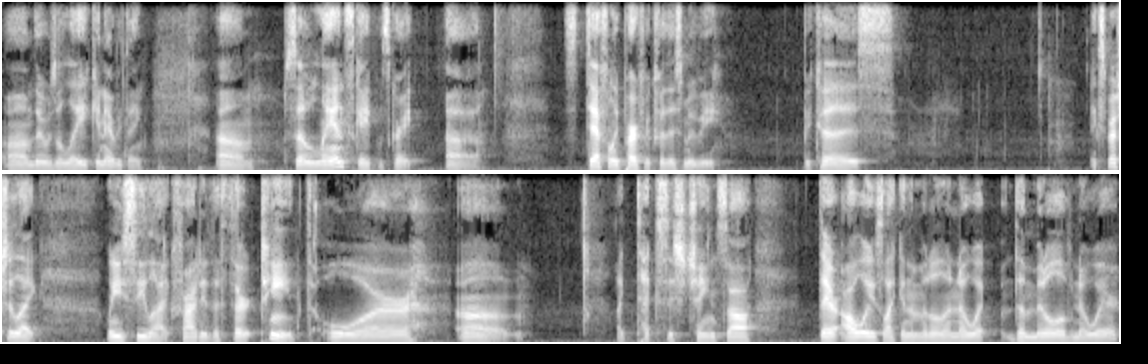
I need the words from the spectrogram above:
Um, there was a lake and everything. Um, so landscape was great. Uh, it's definitely perfect for this movie because, especially like when you see like Friday the Thirteenth or um, like Texas Chainsaw, they're always like in the middle of nowhere, the middle of nowhere.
